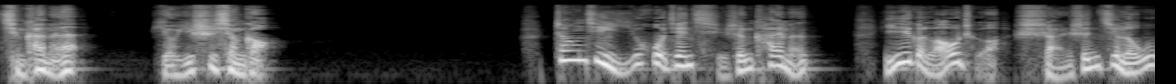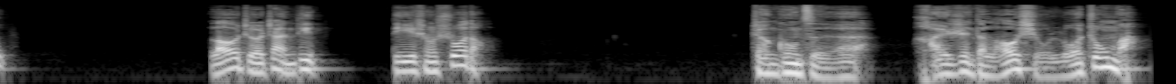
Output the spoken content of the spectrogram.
请开门，有一事相告。”张晋疑惑间起身开门，一个老者闪身进了屋。老者站定，低声说道：“张公子还认得老朽罗忠吗？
